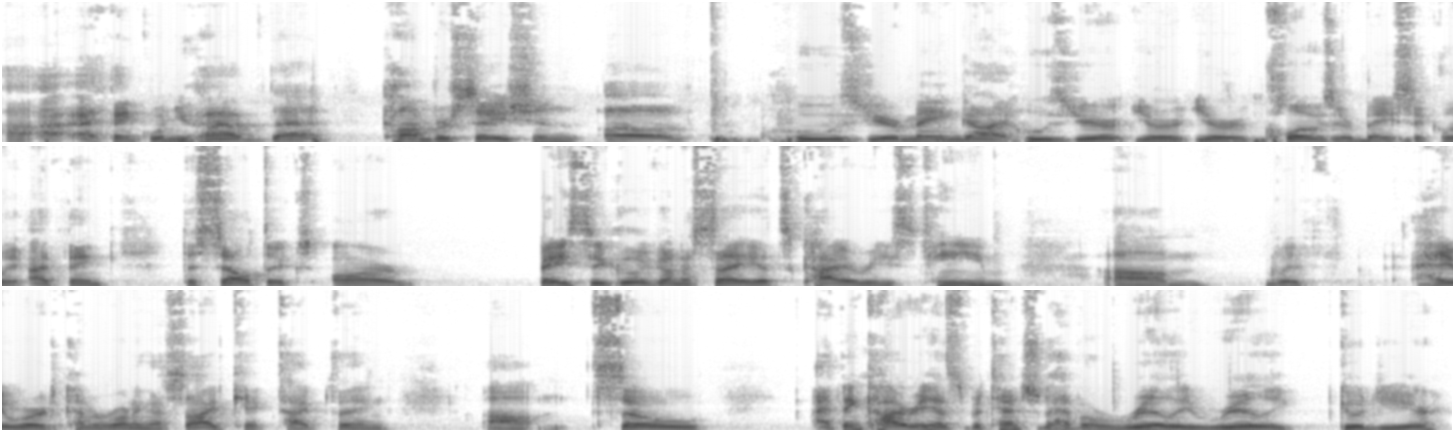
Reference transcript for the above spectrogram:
I, I think when you have that conversation of who's your main guy, who's your your your closer, basically, I think the Celtics are basically going to say it's Kyrie's team, um, with Hayward kind of running a sidekick type thing. Um, so I think Kyrie has the potential to have a really, really good year.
